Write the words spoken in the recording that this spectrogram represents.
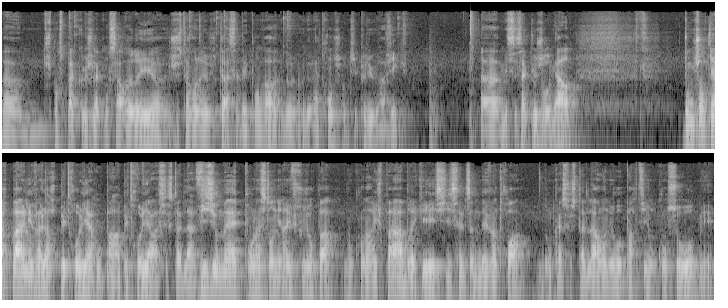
Euh, je pense pas que je la conserverai juste avant le résultat, ça dépendra de, la tronche un petit peu du graphique. mais c'est ça que je regarde. Donc j'enterre pas les valeurs pétrolières ou parapétrolières à ce stade-là. Visiomed, pour l'instant, n'y arrive toujours pas. Donc on n'arrive pas à breaker ici cette zone des 23. Donc à ce stade-là, on est reparti, on conso, mais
